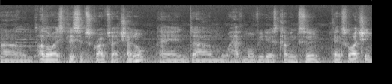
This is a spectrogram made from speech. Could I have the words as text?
Um, otherwise, please subscribe to our channel and um, we'll have more videos coming soon. Thanks for watching.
